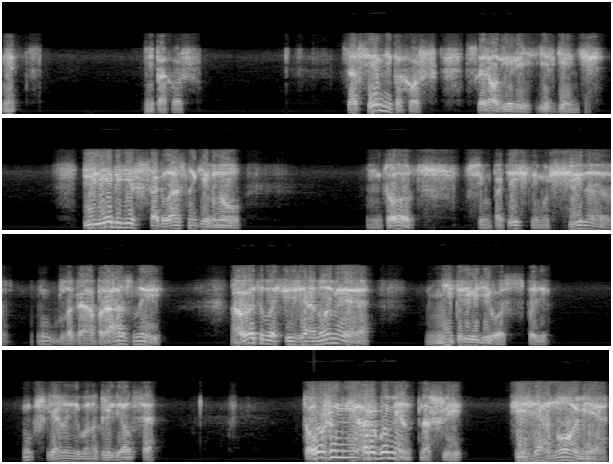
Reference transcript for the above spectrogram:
Нет, не похож. Совсем не похож, сказал Юрий Евгеньевич. И Лебедев согласно кивнул. Тот симпатичный мужчина, ну, благообразный, а у этого физиономия не приведи, Господи. Уж я на него нагляделся. Тоже мне аргумент нашли. Физиономия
